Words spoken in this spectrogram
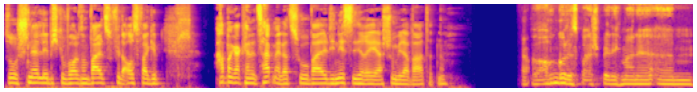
so schnelllebig geworden ist und weil es so viel Auswahl gibt, hat man gar keine Zeit mehr dazu, weil die nächste Serie ja schon wieder wartet. Ne? Ja. Aber auch ein gutes Beispiel. Ich meine, ähm,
